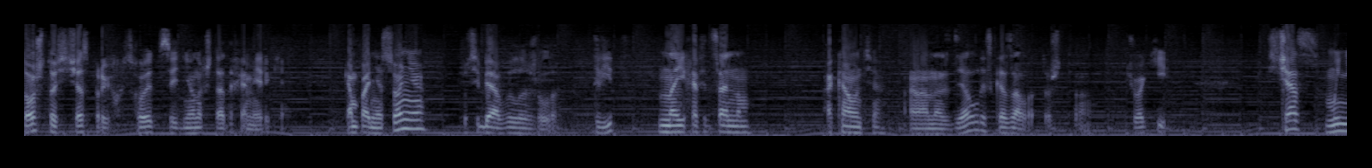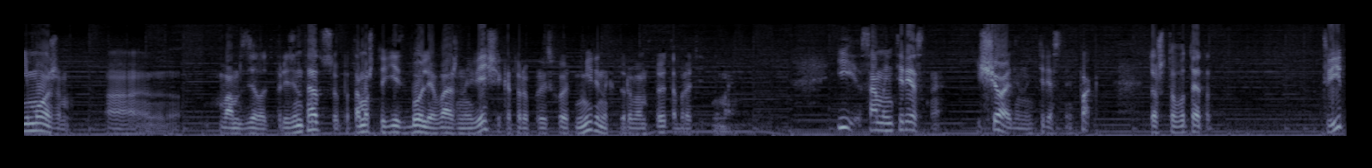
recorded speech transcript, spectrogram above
то, что сейчас происходит в Соединенных Штатах Америки. Компания Sony у себя выложила твит на их официальном аккаунте. Она сделала и сказала то, что чуваки, сейчас мы не можем а, вам сделать презентацию, потому что есть более важные вещи, которые происходят в мире, на которые вам стоит обратить внимание. И самое интересное, еще один интересный факт, то что вот этот твит,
